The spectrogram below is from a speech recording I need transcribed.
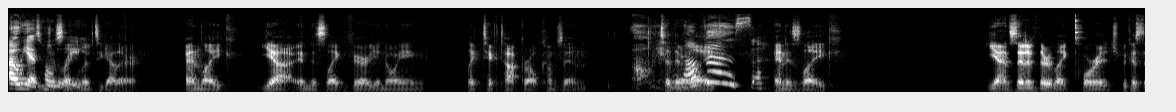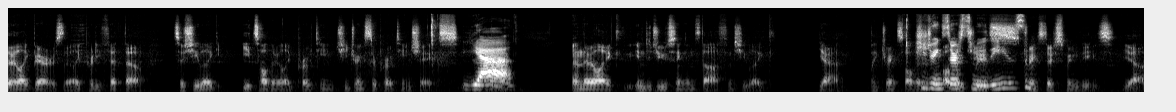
Oh yes, totally. Just like live together, and like yeah, and this like very annoying like TikTok girl comes in oh, to their, like, this. and is like yeah instead of their like porridge because they're like bears they're like pretty fit though so she like eats all their like protein she drinks their protein shakes and, Yeah. like- and they're like into juicing and stuff and she like yeah like drinks all their She drinks their juice, smoothies? drinks their smoothies yeah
